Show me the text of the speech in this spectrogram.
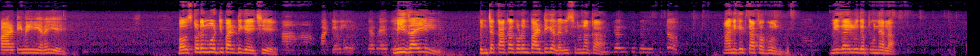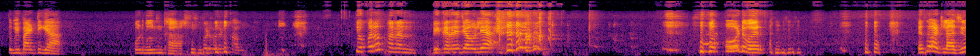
पार्टी नहीं है ना ये? भाऊसकडून मोठी पार्टी घ्यायची आहे. मी जाईल. तुमच्या काकाकडून पार्टी घ्यायला विसरू नका. अनिकेत काका कोण मी जाईल उद्या पुण्याला. तुम्ही पार्टी घ्या. पोट भरून खा. तो परत म्हणन भिकाऱ्या जेवल्या. पोटभर कसं वाटलं आशू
